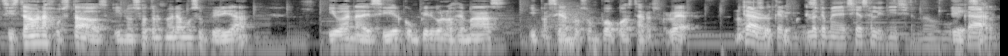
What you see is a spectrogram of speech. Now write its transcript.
si estaban ajustados y nosotros no éramos su prioridad, iban a decidir cumplir con los demás y pasearnos un poco hasta resolver. Claro, lo que, lo que, me decías al inicio, ¿no? Buscar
